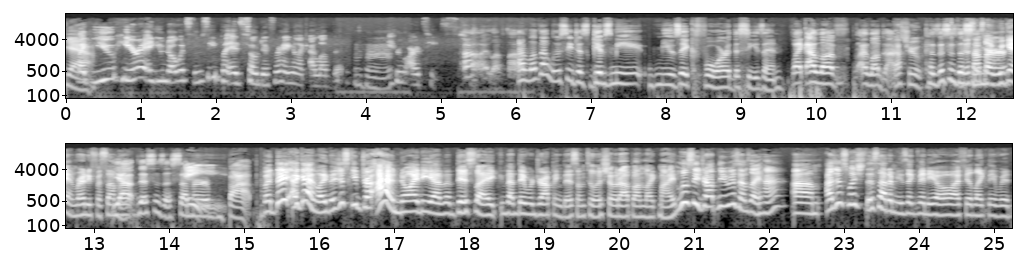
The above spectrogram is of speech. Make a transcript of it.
yeah. Like you hear it and you know it's Lucy, but it's so different, and you're like, I love this. Mm-hmm. True artiste. Oh, I love that. I love that Lucy just gives me music for the season. Like I love, I love that. That's true. Because this is the this summer. is like we getting ready for summer. Yeah, this is a summer Ayy. bop. But they again, like they just keep dropping. I had no idea that this like that they were dropping this until it showed up on like my Lucy dropped new music. I was like, huh? Um, I just wish this had a music video. I feel like they would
